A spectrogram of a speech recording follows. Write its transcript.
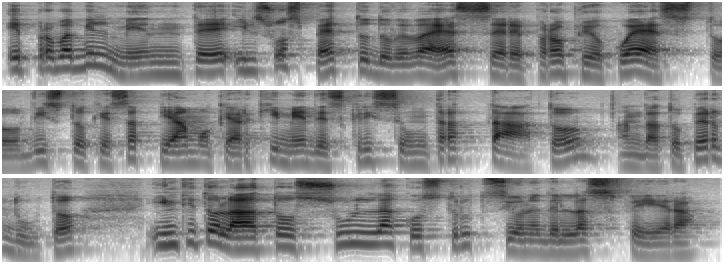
E probabilmente il suo aspetto doveva essere proprio questo, visto che sappiamo che Archimede scrisse un trattato, andato perduto, intitolato Sulla costruzione della sfera,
